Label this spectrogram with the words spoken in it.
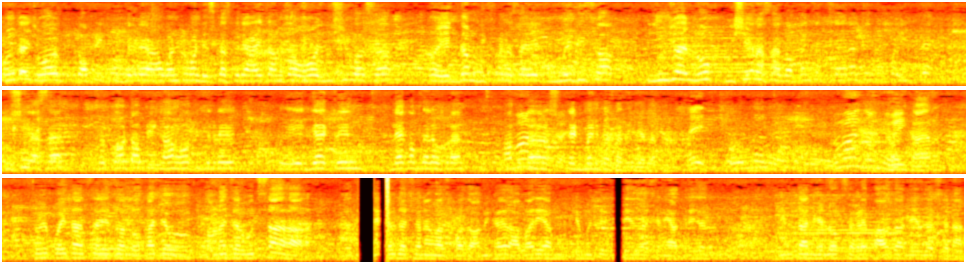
पंकज हो टॉपीक तुमचे हांव वन टू वन डिस्कस करी आयज आमचो हो इश्यू आसा तो एकदम डिफरंट आसा एक उमेदीचो इन्जॉय लोक खुशेन आसा लोकांच्या पळय इतले खुशी आसा सो तो टॉपीक हांव हो तुजे कडेन ज्या ट्रेन ब्लॅक ऑफ जाल्या उपरांत हांव तुका स्टेटमेंट करता तेजे लागून तुम्ही पळयता आसतले लोकांच्या तोंडाचेर उत्साह आहा देवदर्शनाक वचपाचो आमी खरें आभारी आहा मुख्यमंत्री देवदर्शन यात्रेच्या निमतान हे लोक सगळे पावतात देवदर्शनाक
